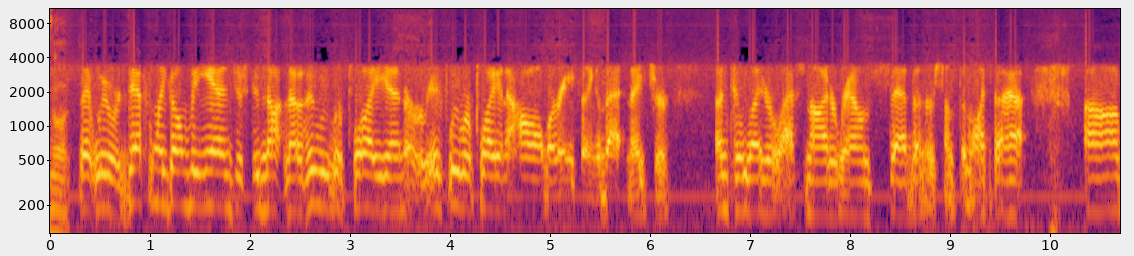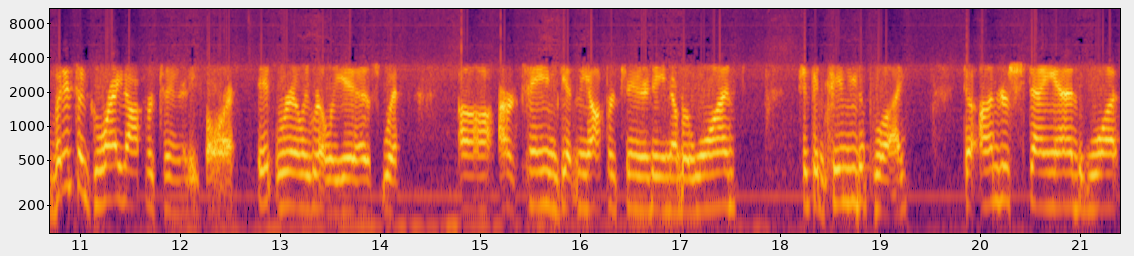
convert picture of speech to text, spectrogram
right. that we were definitely going to be in, just did not know who we were playing or if we were playing at home or anything of that nature until later last night around 7 or something like that. Uh, but it's a great opportunity for us. It really, really is with uh, our team getting the opportunity, number one, to continue to play, to understand what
